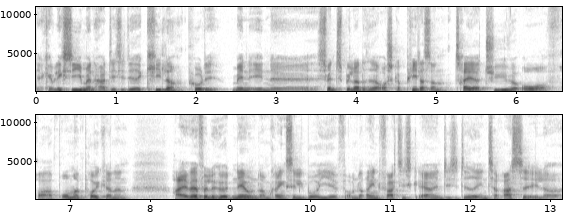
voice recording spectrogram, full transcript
jeg kan vel ikke sige, at man har decideret kilder på det, men en svensk spiller, der hedder Oscar Petersen, 23 år fra Brommapojkerne, har jeg i hvert fald hørt nævnt omkring Silkeborg IF, om der rent faktisk er en decideret interesse eller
